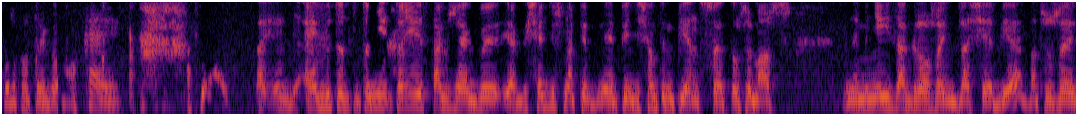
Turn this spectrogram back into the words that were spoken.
Tylko tego, okej. A tu- A, jakby to, to, nie, to nie jest tak, że jakby, jakby siedzisz na pie- 50 piętrze, to że masz mniej zagrożeń dla siebie, znaczy, że e,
